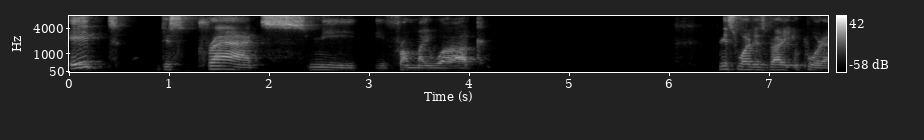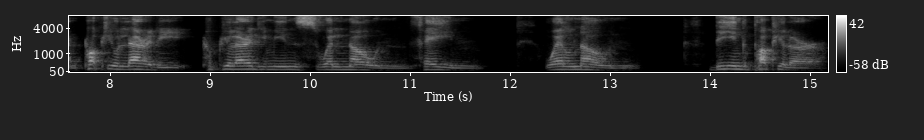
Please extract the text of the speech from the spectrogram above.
It distracts me from my work this word is very important popularity popularity means well known, fame, well known, being popular.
